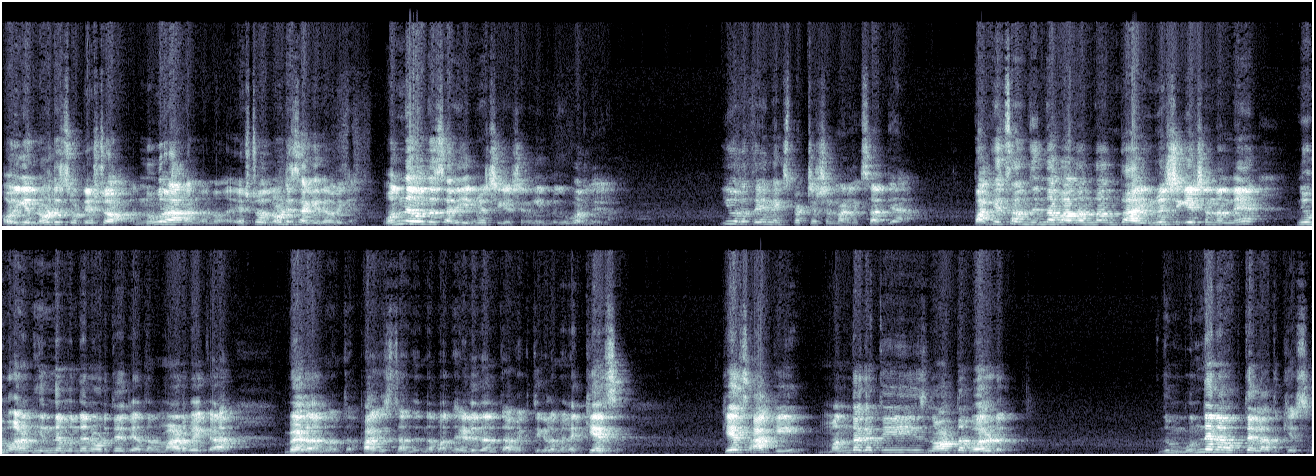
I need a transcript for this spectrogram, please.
ಅವರಿಗೆ ನೋಟಿಸ್ ಕೊಟ್ಟು ಎಷ್ಟೋ ನೂರ, ಎಷ್ಟೋ ನೋಟಿಸ್ ಆಗಿದೆ ಅವರಿಗೆ. ಒಂದೇ ಒಂದು ಸಾರಿ ಇನ್ವೆಸ್ಟಿಗೇಷನ್ ಇನ್ನೂ ಬರಲಿಲ್ಲ. ಇವ್ರ ಹತ್ರ ಏನು ಎಕ್ಸ್ಪೆಕ್ಟೇಷನ್ ಮಾಡ್ಲಿಕ್ಕೆ ಸಾಧ್ಯ? ಪಾಕಿಸ್ತಾನ ಜಿಂದಾಬಾದ್ ಅಂದಂಥ ಇನ್ವೆಸ್ಟಿಗೇಷನ್ ಅನ್ನೇ ನೀವು ಮಾಡಿ, ಹಿಂದೆ ಮುಂದೆ ನೋಡ್ತಾ ಇದ್ರಿ, ಅದನ್ನು ಮಾಡಬೇಕಾ? ಬೇಡ ಅನ್ನುವಂಥ ಪಾಕಿಸ್ತಾನದಿಂದ ಜಿಂದಾಬಾದ್ ಹೇಳಿದಂಥ ವ್ಯಕ್ತಿಗಳ ಮೇಲೆ ಕೇಸ್. ಕೇಸ್ ಹಾಕಿ, ಮಂದಗತಿ ಈಸ್ ನಾಟ್ ದ ವರ್ಡ್ ಇದು ಮುಂದೆನೇ ಹೋಗ್ತಾ ಇಲ್ಲ ಅದು ಕೇಸು.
